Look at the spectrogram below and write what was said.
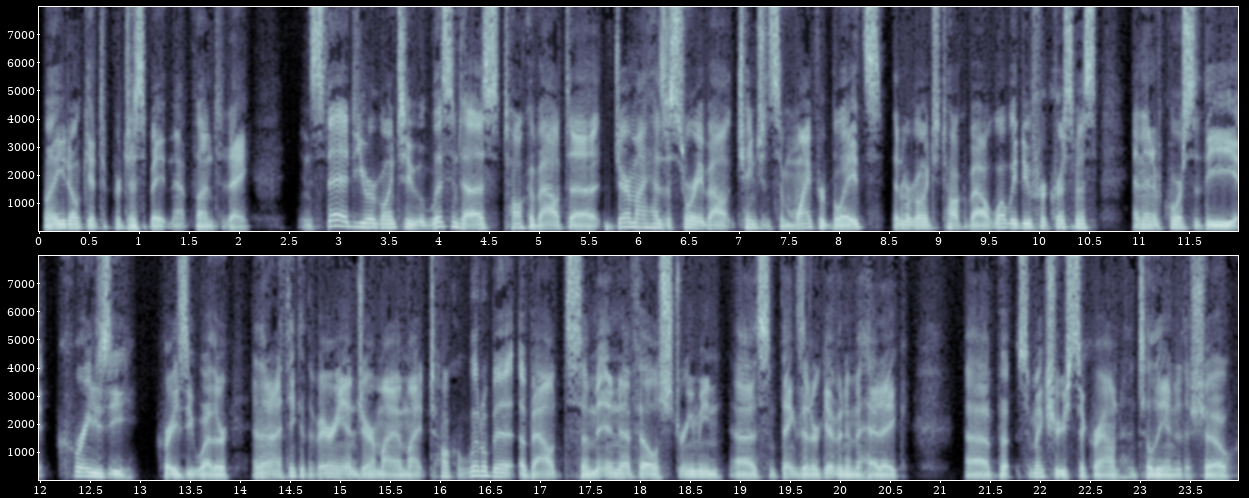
well, you don't get to participate in that fun today. Instead, you are going to listen to us talk about, uh, Jeremiah has a story about changing some wiper blades. Then we're going to talk about what we do for Christmas. And then, of course, the crazy, crazy weather. And then I think at the very end, Jeremiah might talk a little bit about some NFL streaming, uh, some things that are giving him a headache. Uh, but so make sure you stick around until the end of the show.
